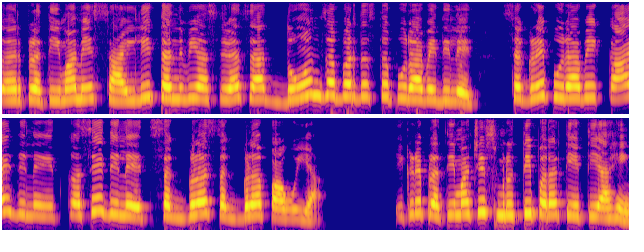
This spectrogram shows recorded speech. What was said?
तर प्रतिमाने सायली तन्वी असल्याचा दोन जबरदस्त पुरावे दिलेत. सगळे पुरावे काय दिलेत कसे दिलेत सगळं सगळं पाहूया. इकडे प्रतिमाची स्मृती परत येते आहे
